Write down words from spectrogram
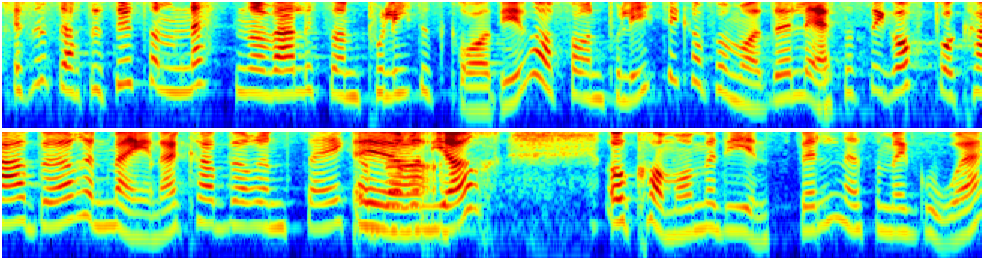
Jeg synes Det hørtes ut som nesten å være litt sånn politisk rådgiver for en politiker. på en måte, Lese seg opp på hva bør en mene, hva bør en si, hva Ja. bør en gjøre. Og komme med de innspillene som er gode.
